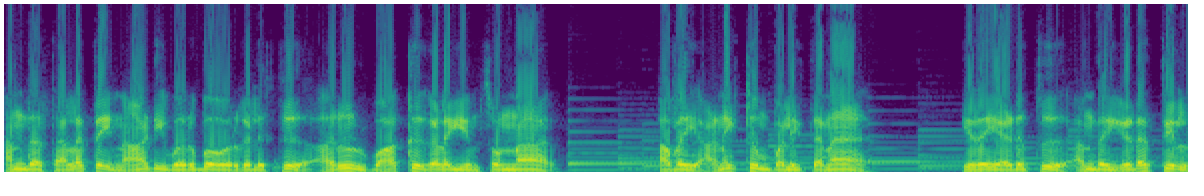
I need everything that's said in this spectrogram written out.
அந்த தலத்தை நாடி வருபவர்களுக்கு அருள் வாக்குகளையும் சொன்னார். அவை அனைத்தும் பலித்தன. இதையடுத்து அந்த இடத்தில்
